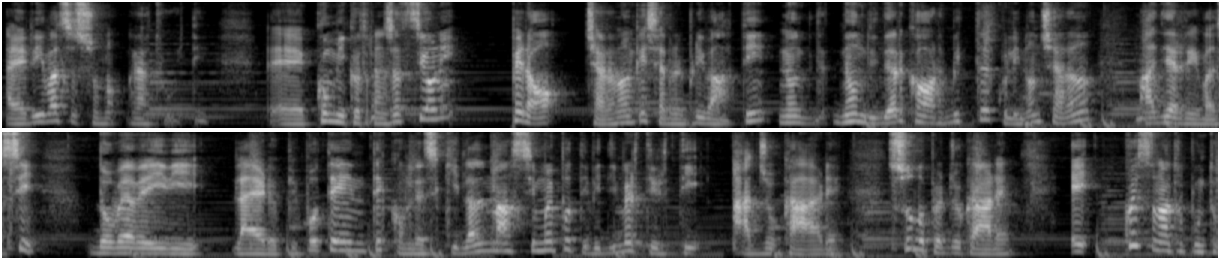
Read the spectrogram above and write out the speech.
Rivals sono gratuiti, eh, con microtransazioni però c'erano anche i server privati, non, non, di Dark Orbit, quelli non c'erano, ma di Arrival sì, dove avevi l'aereo più potente, con le skill al massimo e potevi divertirti a giocare, solo per giocare. E questo è un altro punto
